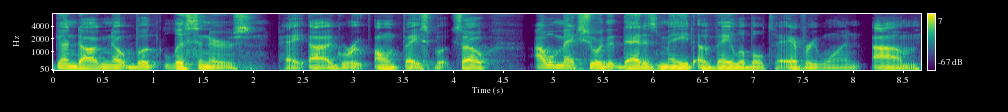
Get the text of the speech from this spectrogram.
Gundog Notebook listeners pay, uh, group on Facebook. So I will make sure that that is made available to everyone. Um,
